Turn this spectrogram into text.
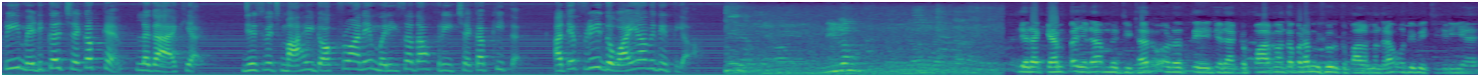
ਫ੍ਰੀ ਮੈਡੀਕਲ ਚੈੱਕਅਪ ਕੈਂਪ ਲਗਾਇਆ ਗਿਆ ਜਿਸ ਵਿੱਚ ਮਾਹਿਰ ਡਾਕਟਰਾਂ ਨੇ ਮਰੀਜ਼ਾਂ ਦਾ ਫ੍ਰੀ ਚੈੱਕਅਪ ਕੀਤਾ ਅਤੇ ਫ੍ਰੀ ਦਵਾਈਆਂ ਵੀ ਦਿੱਤੀਆਂ। ਜਿਹੜਾ ਕੈਂਪ ਹੈ ਜਿਹੜਾ ਮਜੀਠਾ ਰੋਡ ਤੇ ਜਿਹੜਾ ਗੋਪਾਲ ਮੰਦਰ ਬੜਾ ਮਸ਼ਹੂਰ ਗੋਪਾਲ ਮੰਦਰ ਹੈ ਉਹਦੇ ਵਿੱਚ ਜਿਹੜੀ ਹੈ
